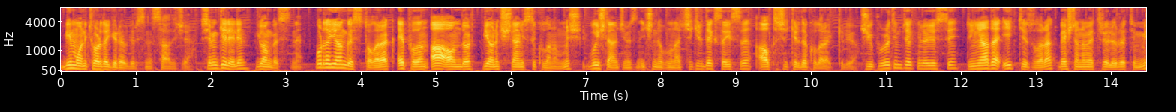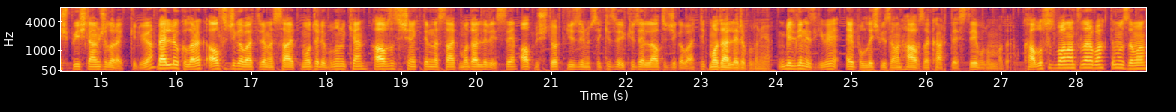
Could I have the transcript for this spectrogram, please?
bir monitörde görebilirsiniz sadece. Şimdi gelelim Yonga Assist'ine. Burada Yonga Assist olarak Apple'ın A14 Bionic işlemcisi kullanılmış. Bu işlemcimizin içinde bulunan çekirdek çekirdek sayısı 6 çekirdek olarak geliyor. Çip üretim teknolojisi dünyada ilk kez olarak 5 nanometre ile üretilmiş bir işlemci olarak geliyor. Bellek olarak 6 GB RAM'e sahip modeli bulunurken hafıza seçeneklerine sahip modelleri ise 64, 128 ve 256 GB'lık modelleri bulunuyor. Bildiğiniz gibi Apple'da hiçbir zaman hafıza kart desteği bulunmadı. Kablosuz bağlantılara baktığımız zaman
